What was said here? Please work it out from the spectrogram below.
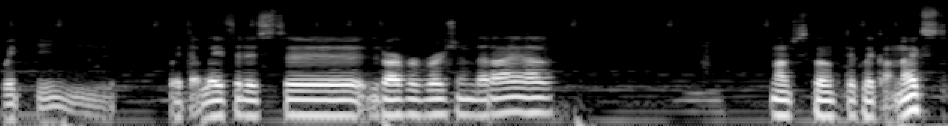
with the with the latest uh, driver version that I have. I'm just going to click on next.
